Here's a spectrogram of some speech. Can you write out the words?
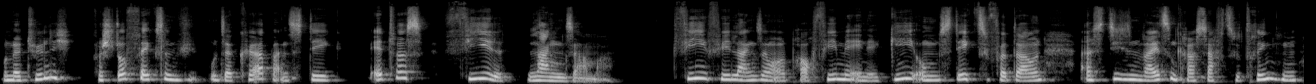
Und natürlich verstoffwechseln unser Körper ein Steak etwas viel langsamer. Viel, viel langsamer und braucht viel mehr Energie, um Steak zu verdauen, als diesen Weizengrassaft zu trinken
